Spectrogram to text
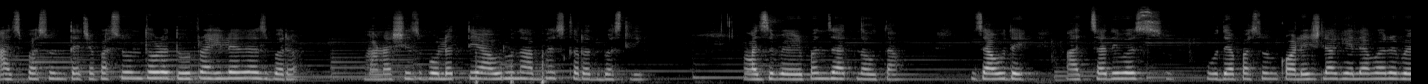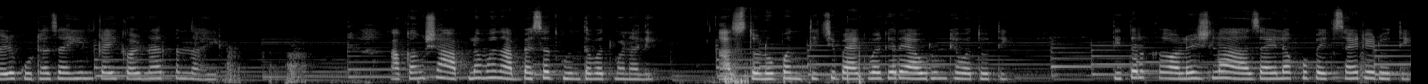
आजपासून त्याच्यापासून थोडं दूर राहिलेलंच बरं. मनाशीच बोलत ती आवरून अभ्यास करत बसली. आज वेळ पण जात नव्हता. जाऊ दे आजचा दिवस उद्यापासून कॉलेजला गेल्यावर वेळ कुठं जाईल काही कळणार पण नाही. आकांक्षा आपलं मन अभ्यासात गुंतवत म्हणाली. आज तनू पण तिची बॅग वगैरे आवरून ठेवत होती. ती तर कॉलेजला जायला खूप एक्सायटेड होती.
